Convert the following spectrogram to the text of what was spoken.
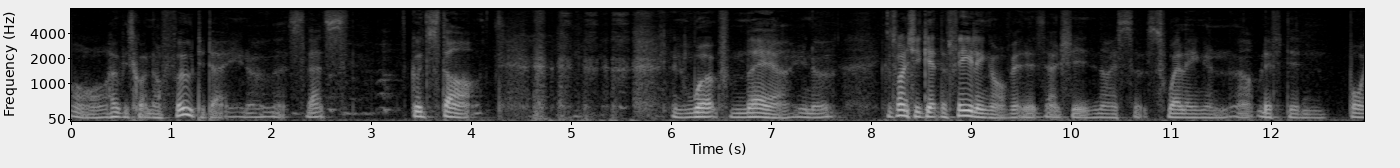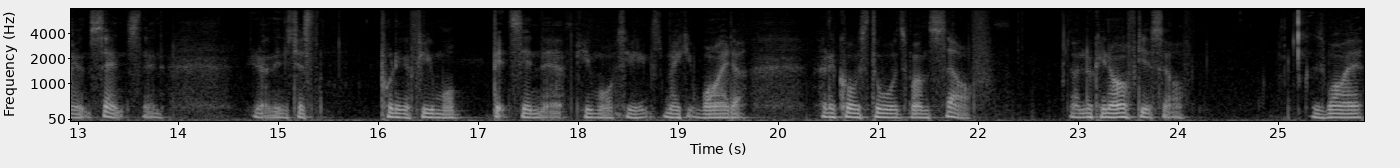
oh, I hope he's got enough food today. You know, that's that's a good start, and work from there. You know, because once you get the feeling of it, it's actually a nice sort of swelling and uplifted and buoyant sense. Then, you know, then it's just putting a few more bits in there, a few more to make it wider, and of course towards oneself, so looking after yourself. Is why,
